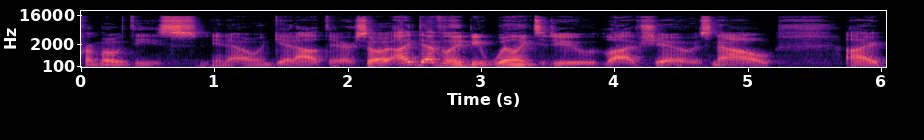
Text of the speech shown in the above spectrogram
promote these, you know, and get out there. So I'd definitely be willing to do live shows. Now, I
